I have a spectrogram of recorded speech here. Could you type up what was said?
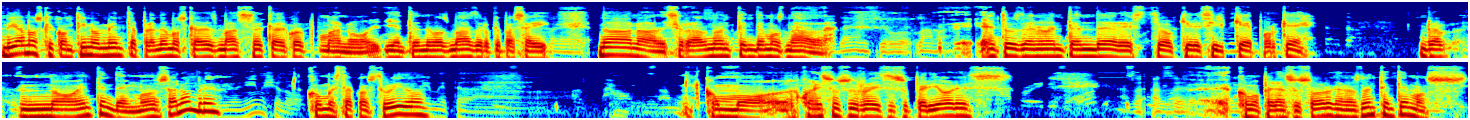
Digamos que continuamente aprendemos cada vez más acerca del cuerpo humano y entendemos más de lo que pasa ahí. No, no, dice Rab, no entendemos nada. Entonces, de no entender esto, quiere decir que, ¿por qué? No entendemos al hombre, cómo está construido, cómo, cuáles son sus raíces superiores cómo operan sus órganos, no entendemos.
